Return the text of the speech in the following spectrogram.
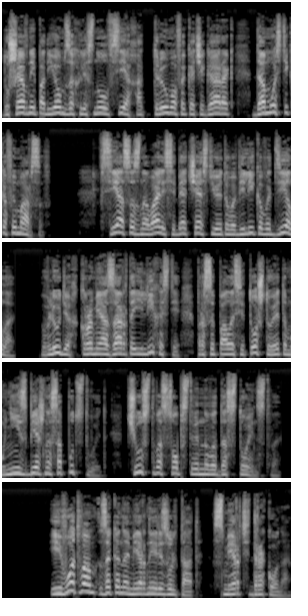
Душевный подъем захлестнул всех, от трюмов и кочегарок до мостиков и марсов. Все осознавали себя частью этого великого дела. В людях, кроме азарта и лихости, просыпалось и то, что этому неизбежно сопутствует – чувство собственного достоинства. И вот вам закономерный результат – смерть дракона.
